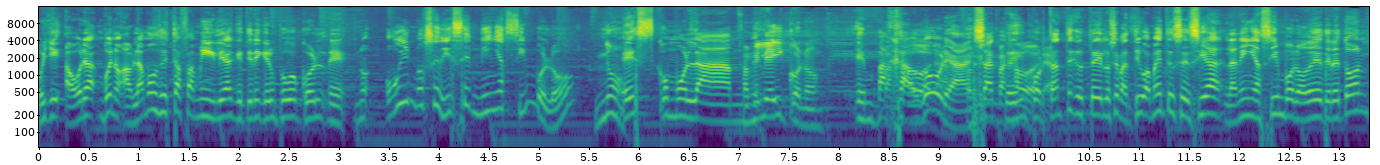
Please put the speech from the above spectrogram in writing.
Oye, ahora, bueno, hablamos de esta familia que tiene que ver un poco con. eh, no, hoy no se dice niña símbolo. No. Es como la. Familia ícono. Embajadora, Embajadora, exacto. Es importante que ustedes lo sepan. Antiguamente se decía la niña símbolo de Teletón.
